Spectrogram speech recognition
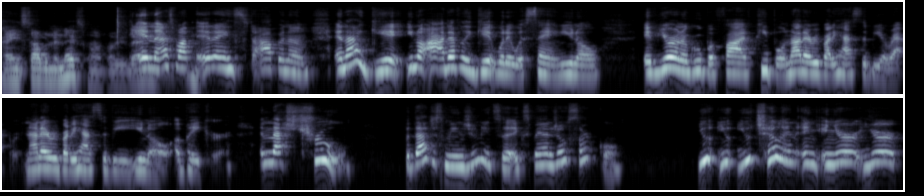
I ain't stopping the next one. And that's my, mm. it ain't stopping them. And I get, you know, I definitely get what it was saying. You know, if you're in a group of five people, not everybody has to be a rapper. Not everybody has to be, you know, a baker. And that's true. But that just means you need to expand your circle. You you you chilling and, and you're you're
